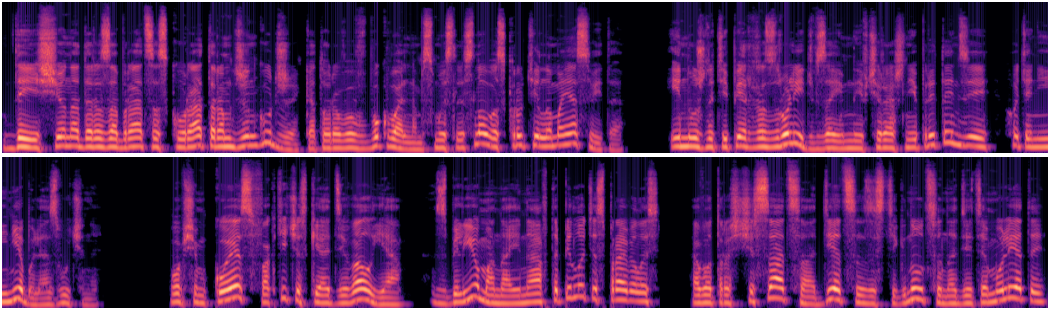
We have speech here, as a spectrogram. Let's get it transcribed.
Да еще надо разобраться с куратором Джингуджи, которого в буквальном смысле слова скрутила моя свита. И нужно теперь разрулить взаимные вчерашние претензии, хоть они и не были озвучены. В общем, Коэс фактически одевал я. С бельем она и на автопилоте справилась, а вот расчесаться, одеться, застегнуться, надеть амулеты...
